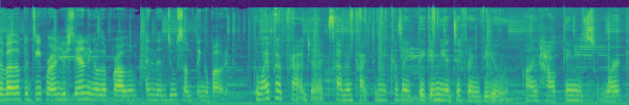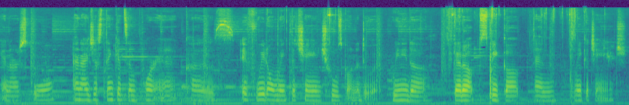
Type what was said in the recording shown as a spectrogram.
develop a deeper understanding of the problem, and then do something about it. The YPAR projects have impacted me because like, they give me a different view on how things work in our school. And I just think it's important because if we don't make the change, who's going to do it? We need to get up, speak up, and make a change.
